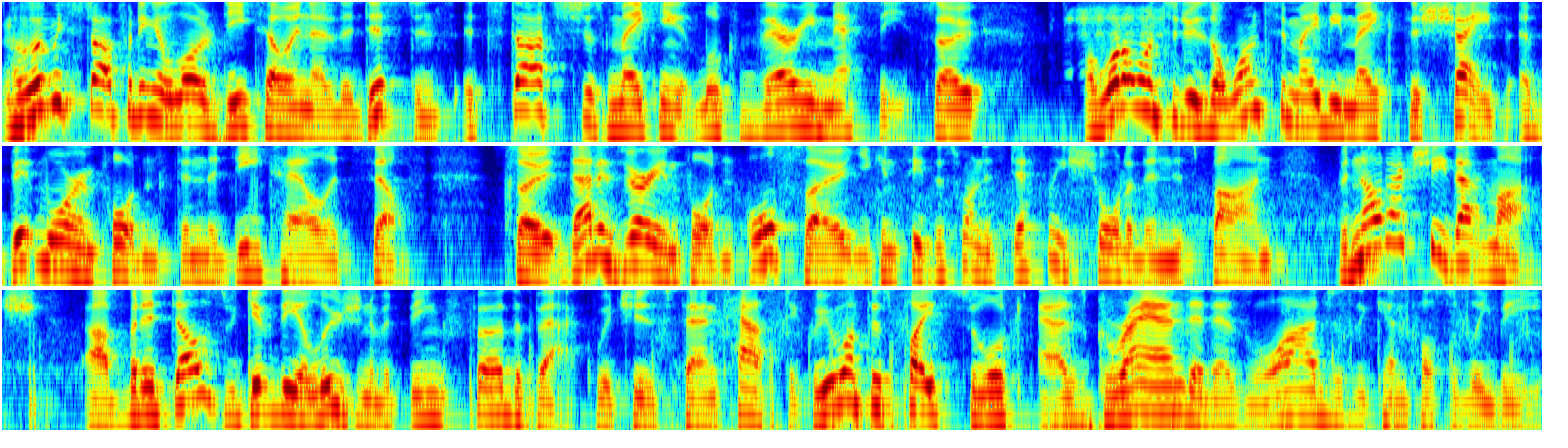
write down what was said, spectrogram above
And when we start putting a lot of detail in at a distance, it starts just making it look very messy. So uh, what I want to do is I want to maybe make the shape a bit more important than the detail itself. So that is very important. Also, you can see this one is definitely shorter than this barn, but not actually that much. Uh, but it does give the illusion of it being further back, which is fantastic. We want this place to look as grand and as large as it can possibly be.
